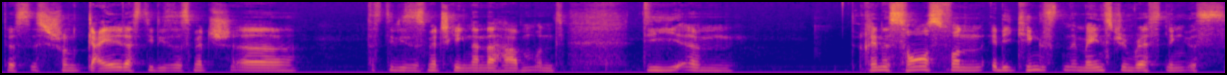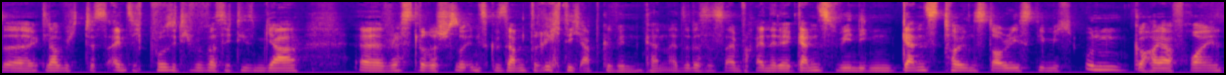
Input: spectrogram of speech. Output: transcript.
Das ist schon geil, dass die dieses Match äh, dass die dieses Match gegeneinander haben und die ähm, Renaissance von Eddie Kingston im Mainstream Wrestling ist, äh, glaube ich, das einzig Positive, was ich diesem Jahr äh, wrestlerisch so insgesamt richtig abgewinnen kann. Also das ist einfach eine der ganz wenigen, ganz tollen Stories, die mich ungeheuer freuen.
